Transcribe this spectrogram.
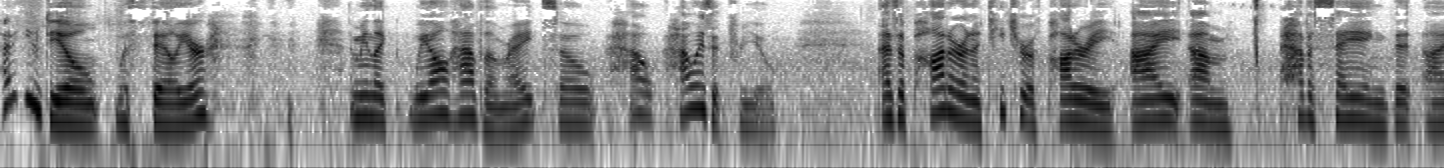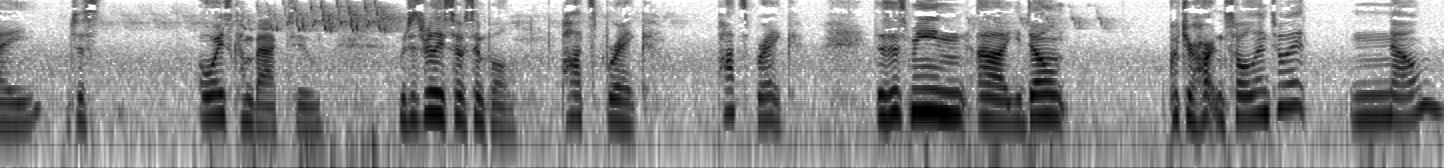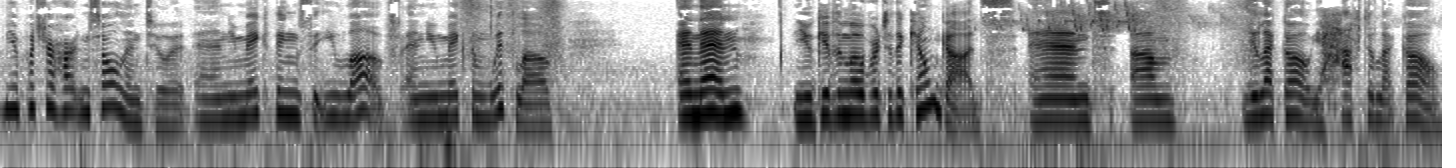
How do you deal with failure? I mean, like, we all have them, right? So how how is it for you? As a potter and a teacher of pottery, I um, have a saying that I just always come back to, which is really so simple. Pots break. Pots break. Does this mean uh, you don't put your heart and soul into it? No, you put your heart and soul into it and you make things that you love and you make them with love. And then you give them over to the kiln gods and um, you let go. You have to let go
